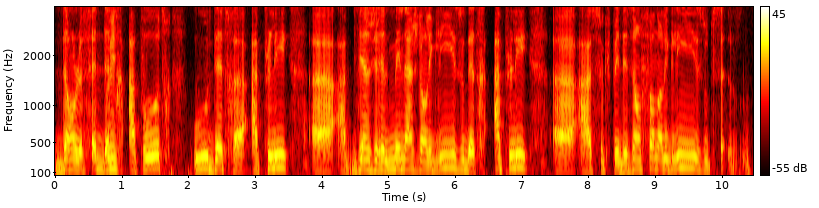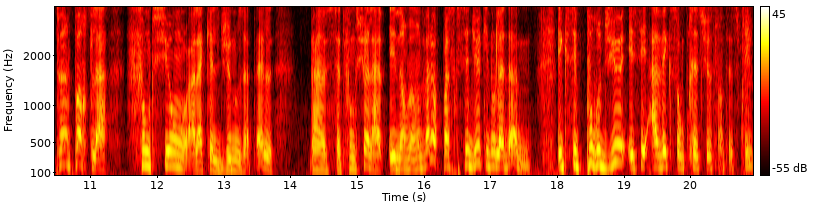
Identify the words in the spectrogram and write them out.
dans le fait d'être apôtre ou d'être euh, appelé euh, à bien gérer le ménage dans l'église ou d'être appelé euh, à s'occuper des enfants dans l'église ou peu importe la fonction à laquelle Dieu nous appelle ben, cette fonction elle a énormément de valeur parce que c'est Dieu qui nous la donne et que c'est pour Dieu et c'est avec son précieux Saint-Esprit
